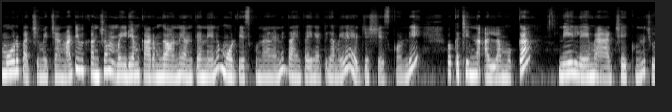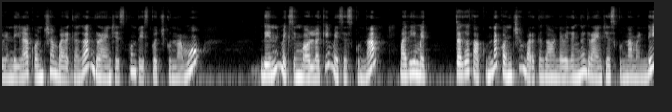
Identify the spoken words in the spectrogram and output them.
మూడు పచ్చిమిర్చి అనమాట ఇవి కొంచెం మీడియం కారంగా ఉన్నాయి. అందుకని నేను మూడు తీసుకున్నానండి. దానికి తగినట్టుగా మీరు అడ్జస్ట్ చేసుకోండి. ఒక చిన్న అల్లం ముక్క. నీళ్ళు ఏమి యాడ్ చేయకుండా చూడండి. ఇలా కొంచెం బరకగా గ్రైండ్ చేసుకొని తీసుకొచ్చుకుందాము. దీన్ని మిక్సింగ్ బౌల్లోకి వేసేసుకుందాం. మరి మెత్తగా కాకుండా కొంచెం బరకగా ఉండే విధంగా గ్రైండ్ చేసుకుందామండి.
